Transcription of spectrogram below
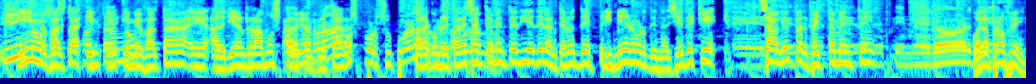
Y, me falta, y- me falta eh, Adrián Ramos para Adrián completar, Ramos, por supuesto, para completar exactamente 10 delanteros de primer orden. Así es de que sabe perfectamente. De primer orden, Hola, profe.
